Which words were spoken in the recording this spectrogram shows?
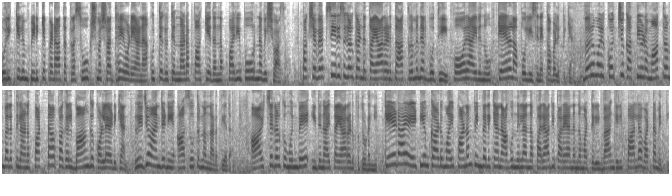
ഒരിക്കലും പിടിക്കപ്പെടാത്തത്ര സൂക്ഷ്മ ശ്രദ്ധയോടെയാണ് കുറ്റകൃത്യം നടപ്പാക്കിയതെന്ന പരിപൂർണ വിശ്വാസം. പക്ഷെ വെബ് സീരീസുകൾ കണ്ട് തയ്യാറെടുത്ത ക്രിമിനൽ ബുദ്ധി പോരായിരുന്നു കേരള പോലീസിനെ കബളിപ്പിക്കാൻ. വെറും ഒരു കൊച്ചു കത്തിയുടെ മാത്രം ബലത്തിലാണ് പട്ടാപ്പകൽ ബാങ്ക് കൊള്ളയടിക്കാൻ റിജു ആന്റണി ആസൂത്രണം നടത്തിയത്. ആഴ്ചകൾക്ക് മുൻപേ ഇതിനായി തയ്യാറെടുപ്പ് തുടങ്ങി. കേടായ എ ടി എം കാർഡുമായി പണം പിൻവലിക്കാനാകുന്നില്ല എന്ന പരാതി പറയാനെന്ന മട്ടിൽ ബാങ്കിൽ പല വട്ടമെത്തി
